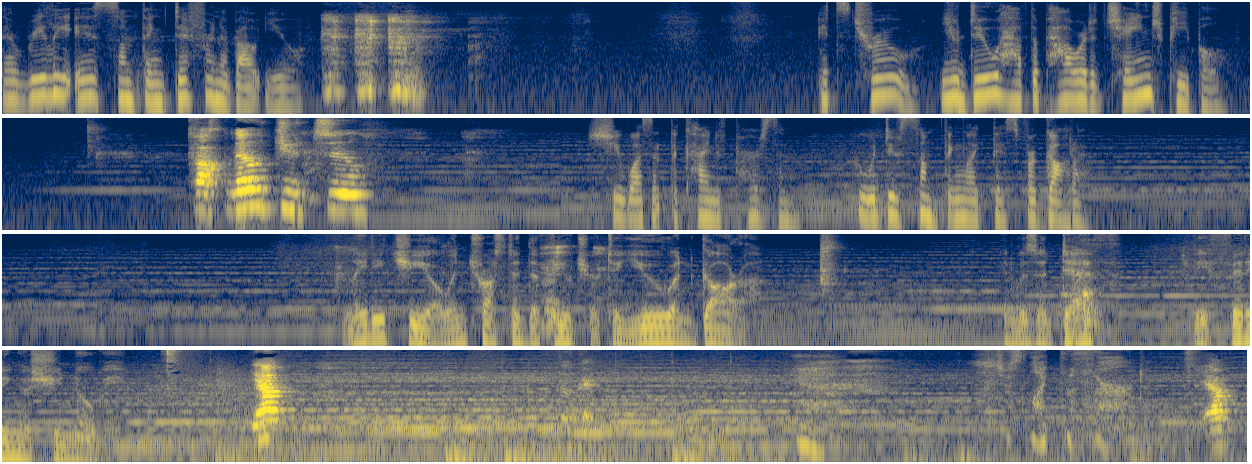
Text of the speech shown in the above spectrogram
There really is something different about you. it's true. You do have the power to change people. Talk no jutsu. She wasn't the kind of person who would do something like this for Gaara. Lady Chiyo entrusted the future to you and Gaara. It was a death befitting a shinobi. Yep. Okay. Yeah. Just like the third. Yep.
